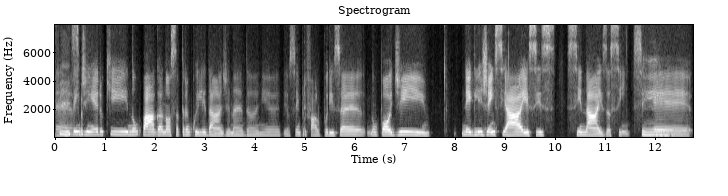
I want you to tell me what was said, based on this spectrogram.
É, edifício. tem dinheiro que não paga a nossa tranquilidade, né, Dani? É, Eu sempre falo, por isso é, não pode negligenciar esses sinais assim. Sim. É,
